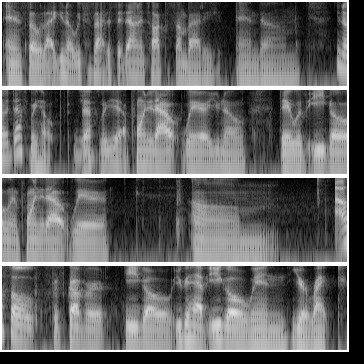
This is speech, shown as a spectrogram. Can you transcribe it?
And so, like, you know, we decided to sit down and talk to somebody, and um, you know, it definitely helped. Yeah. Definitely, yeah. Pointed out where you know there was ego, and pointed out where um I also discovered ego. You can have ego when you're right.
